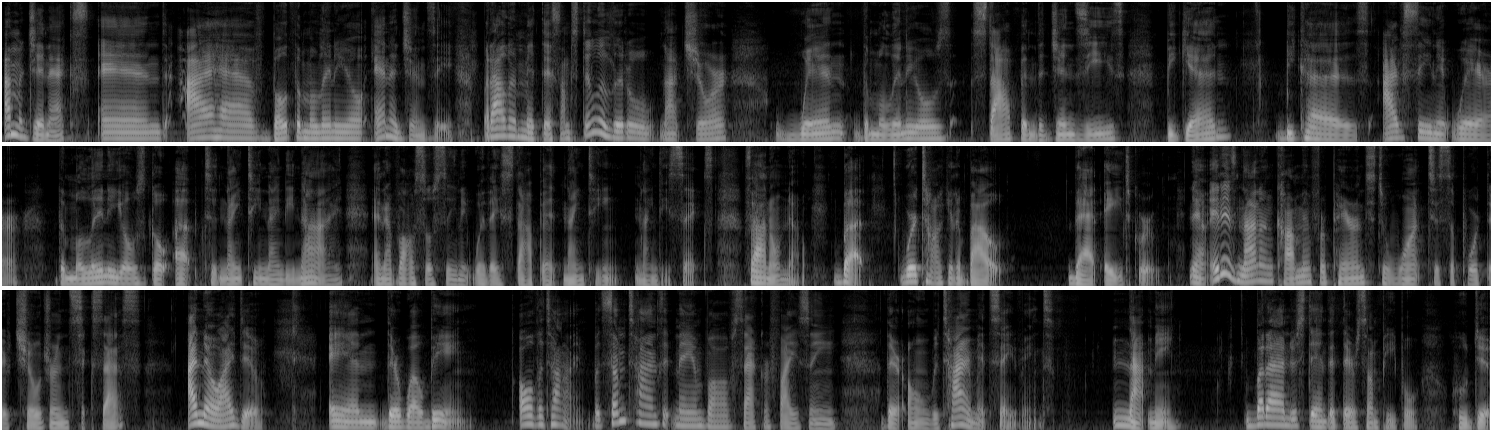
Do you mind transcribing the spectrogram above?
I'm a Gen X and I have both a millennial and a Gen Z. But I'll admit this, I'm still a little not sure when the millennials stop and the Gen Zs begin because I've seen it where the millennials go up to 1999 and I've also seen it where they stop at 1996. So I don't know. But we're talking about that age group. Now, it is not uncommon for parents to want to support their children's success. I know I do, and their well being all the time. But sometimes it may involve sacrificing their own retirement savings. Not me. But I understand that there are some people who do.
